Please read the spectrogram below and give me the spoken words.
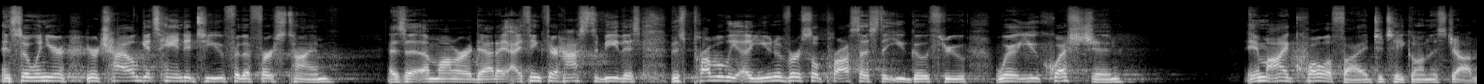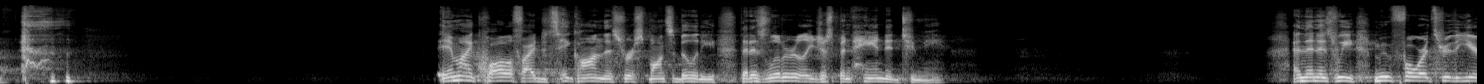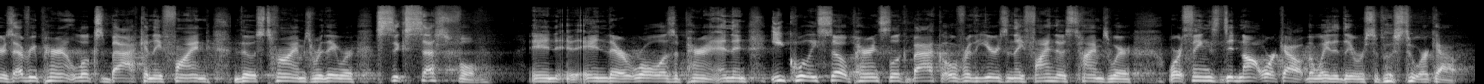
And so when your, your child gets handed to you for the first time, as a, a, mom or a dad, I, I think there has to be this, this probably a universal process that you go through where you question, am I qualified to take on this job? Am I qualified to take on this responsibility that has literally just been handed to me? And then as we move forward through the years, every parent looks back and they find those times where they were successful in, in their role as a parent. And then equally so, parents look back over the years and they find those times where, where things did not work out the way that they were supposed to work out.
